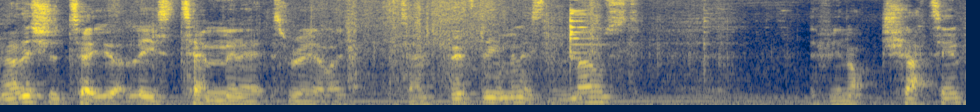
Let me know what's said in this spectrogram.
Now this should take you at least 10 minutes really, 10, 15 minutes at the most, if you're not chatting.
